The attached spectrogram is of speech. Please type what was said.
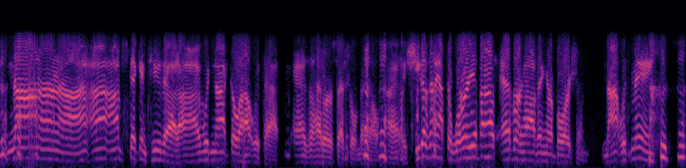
no, no, no. I, I, I'm sticking to that. I would not go out with that as a heterosexual male. I, she doesn't have to worry about ever having an abortion. Not with me.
